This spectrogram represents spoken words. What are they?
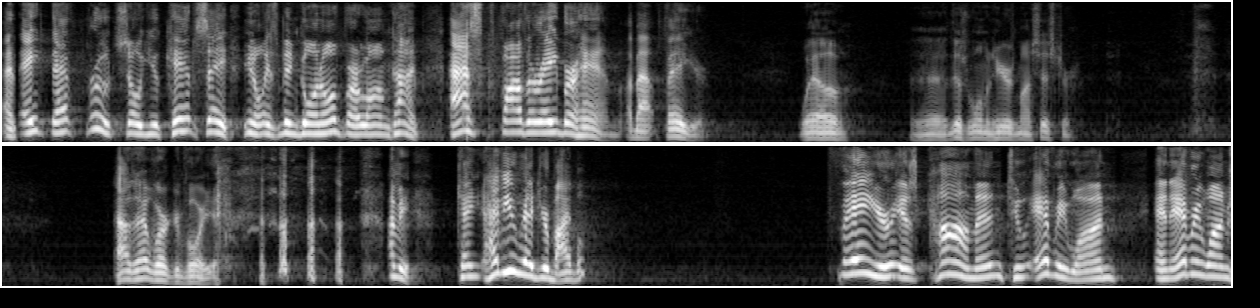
and ate that fruit. So you can't say you know it's been going on for a long time. Ask father abraham about failure. Well uh, this woman here is my sister. How's that working for you? I mean can, have you read your bible? Failure is common to everyone, and everyone,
